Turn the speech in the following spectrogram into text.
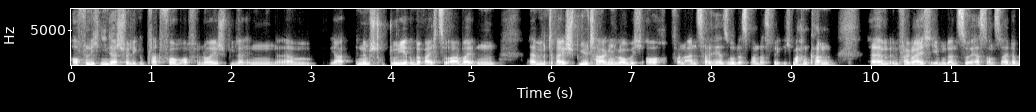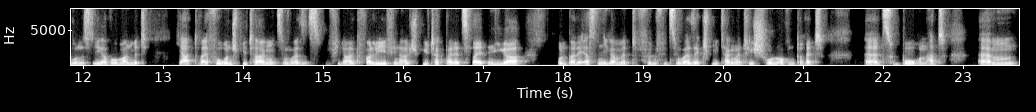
hoffentlich niederschwellige Plattform auch für neue SpielerInnen, ähm, ja, in einem strukturierten Bereich zu arbeiten. Äh, mit drei Spieltagen, glaube ich, auch von der Anzahl her so, dass man das wirklich machen kann. Ähm, Im Vergleich eben dann zur ersten und zweiten Bundesliga, wo man mit ja, drei Vorrundenspieltagen beziehungsweise Final-Quali, Final-Spieltag bei der zweiten Liga und bei der ersten Liga mit fünf beziehungsweise sechs Spieltagen natürlich schon auf ein Brett äh, zu bohren hat. Ähm,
